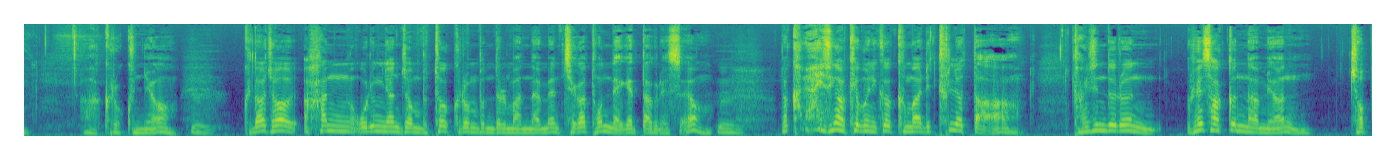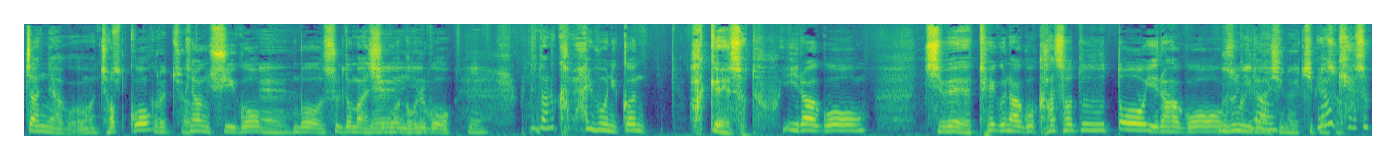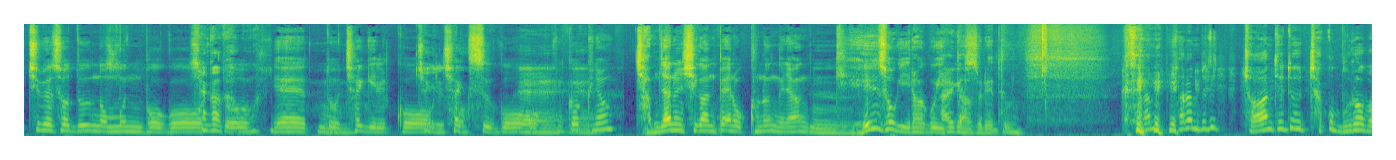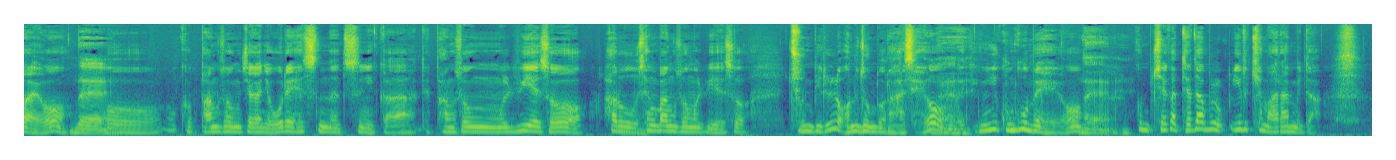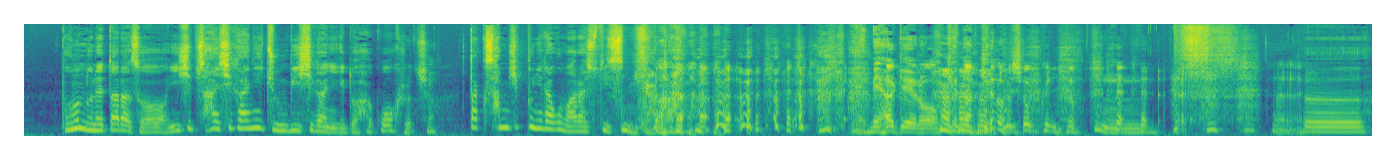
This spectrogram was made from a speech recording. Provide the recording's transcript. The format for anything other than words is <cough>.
아 그렇군요. 음. 그다 저 한 5, 6년 전부터 그런 분들 만나면 제가 돈 내겠다 그랬어요. 음. 나 가만히 생각해 보니까 그 말이 틀렸다. 당신들은 회사 끝나면 접잖냐고. 접고 그렇죠. 그냥 쉬고 예. 뭐 술도 마시고 예, 예. 놀고. 예. 근데 나는 가만히 보니까 학교에서도 일하고 집에 퇴근하고 가서도 또 일하고 무슨 일을 그냥 하시나요, 집에서? 그냥 계속 집에서도 논문 보고 생각하고. 또예또 음. 책 읽고 책 읽고. 책 쓰고 예, 그러니까 예. 그냥 잠자는 시간 빼놓고는 그냥 음. 계속 일하고 있다 알겠습니다. 그래도 사람, 사람 들이 저한테도 자꾸 물어봐요. 네. 어, 그 방송 제가 이제 오래 했으니까 근데 방송을 위해서 하루 음. 생방송을 위해서 준비를 어느 정도나 하세요. 네. 굉장히 궁금해해요. 네. 그럼 제가 대답을 이렇게 말합니다. 보는 눈에 따라서 24시간이 준비 시간이기도 하고 그렇죠. 딱 30분이라고 말할 수도 있습니다. <laughs> 애매하게 이렇게 남겨놓으셨군요. 음, <laughs> 어,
